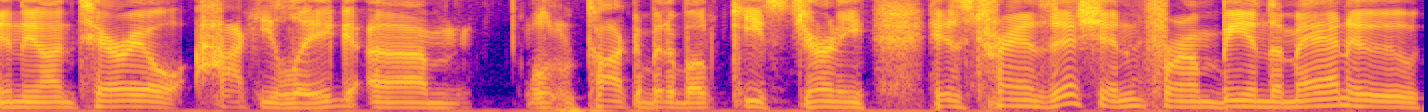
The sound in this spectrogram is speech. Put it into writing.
in the Ontario Hockey League. Um, we'll talk a bit about Keith's journey, his transition from being the man who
